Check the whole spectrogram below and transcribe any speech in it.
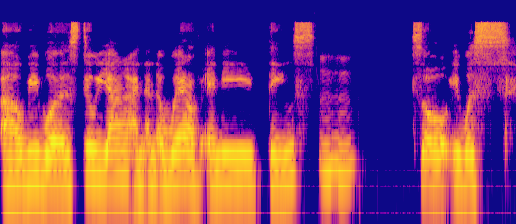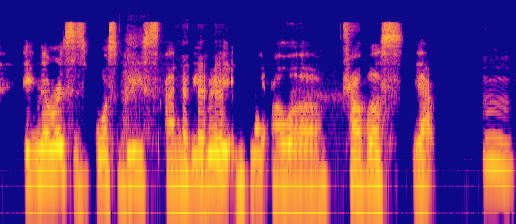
uh, we were still young and unaware of any things. Mm-hmm. So it was ignorance is, was bliss, and we really enjoyed our travels. Yeah. Mm.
